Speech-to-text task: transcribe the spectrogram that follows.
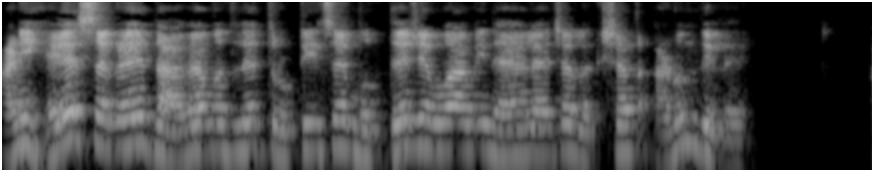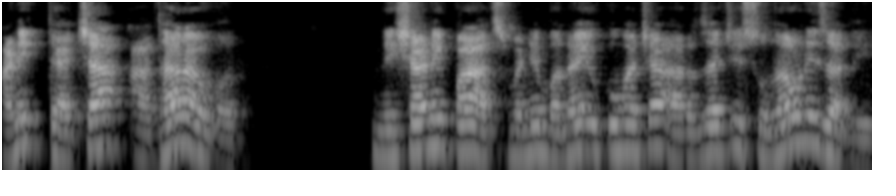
आणि हे सगळे दाव्यामधले त्रुटीचे मुद्दे जेव्हा आम्ही न्यायालयाच्या लक्षात आणून दिले आणि त्याच्या आधारावर निशाणी पाच म्हणजे मनाई हुकुमाच्या अर्जाची सुनावणी झाली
